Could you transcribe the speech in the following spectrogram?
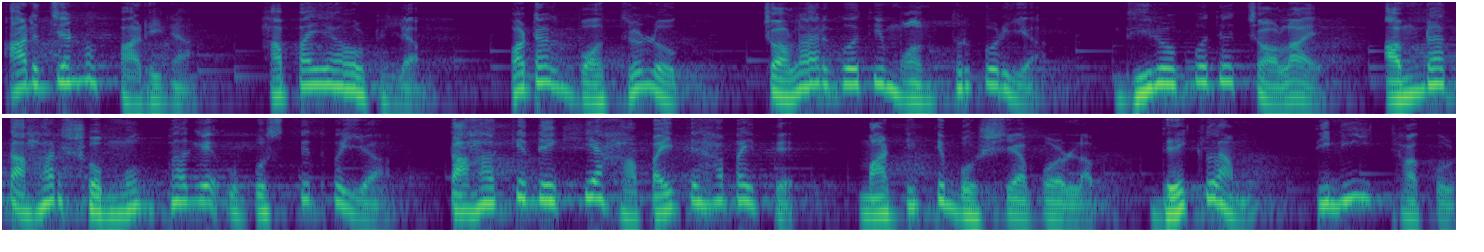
আর যেন পারি না, হাঁপাইয়া উঠিলাম। হঠাৎ ভদ্রলোক চলার গতি মন্ত্র করিয়া ধীরপদে চলায়, আমরা তাহার সম্মুখভাগে উপস্থিত হইয়া তাহাকে দেখিয়া হাঁপাইতে হাঁপাইতে মাটিতে বসিয়া পড়লাম। দেখলাম তিনি ঠাকুর।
